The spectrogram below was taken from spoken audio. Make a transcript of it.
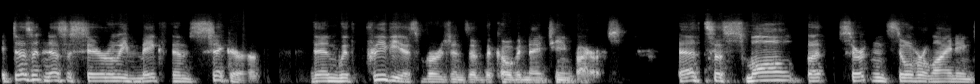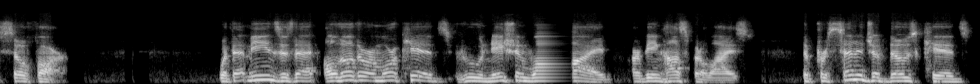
it doesn't necessarily make them sicker than with previous versions of the COVID 19 virus. That's a small but certain silver lining so far. What that means is that although there are more kids who nationwide are being hospitalized, the percentage of those kids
